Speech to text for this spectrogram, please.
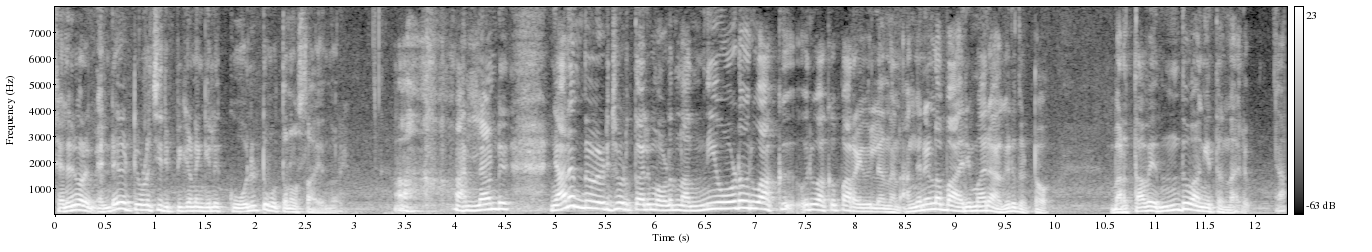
ചിലർ പറയും എന്റെ കെട്ടിയോളം ചിരിപ്പിക്കണമെങ്കിൽ കോലിട്ട് കുത്തണ ഉസ്താദ് എന്ന് പറയും. ആ അല്ലാണ്ട് ഞാൻ എന്ത് മേടിച്ചു കൊടുത്താലും അവിടെ നന്ദിയോടെ ഒരു വാക്ക് ഒരു വാക്ക് പറയൂല എന്നാണ്. അങ്ങനെയുള്ള ഭാര്യമാരാകരുത് കേട്ടോ ഭർത്താവ് എന്ത് വാങ്ങി തന്നാലും. ആ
